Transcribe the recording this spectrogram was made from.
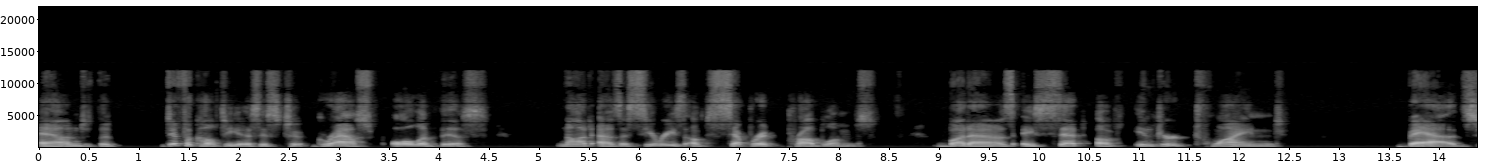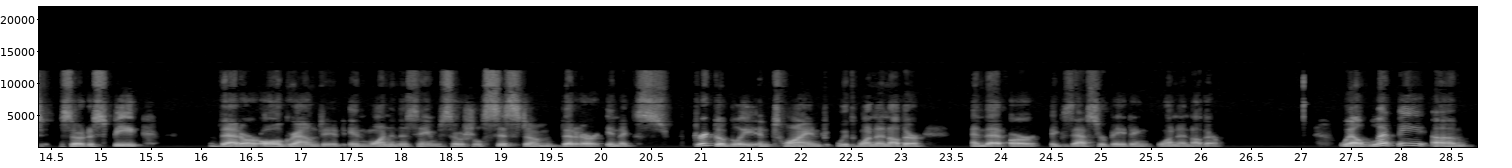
And the difficulty is is to grasp all of this not as a series of separate problems, but as a set of intertwined bads, so to speak, that are all grounded in one and the same social system, that are inextricably entwined with one another, and that are exacerbating one another. Well, let me um,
